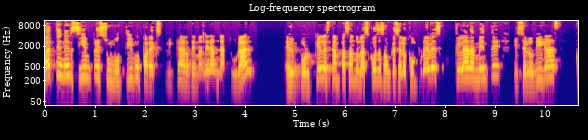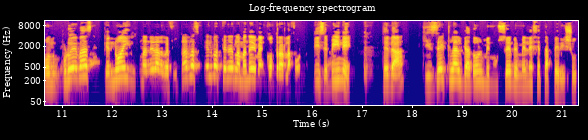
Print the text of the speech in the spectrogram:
va a tener siempre su motivo para explicar de manera natural el por qué le están pasando las cosas, aunque se lo compruebes claramente y se lo digas con pruebas que no hay manera de refutarlas, él va a tener la manera y va a encontrar la forma. Dice, vine, te da, כי זה כלל גדול מנוסה במלאכת הפרישות,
